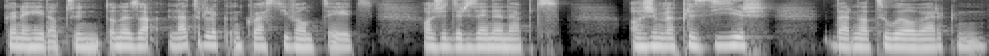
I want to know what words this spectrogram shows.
kun hij dat doen. Dan is dat letterlijk een kwestie van tijd. Als je er zin in hebt. Als je met plezier daar naartoe wil werken.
